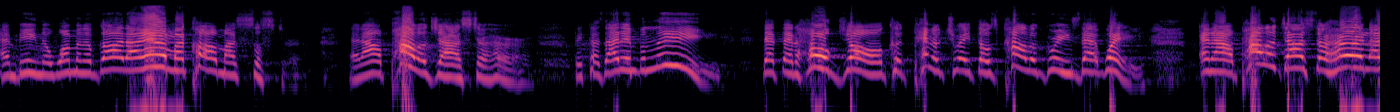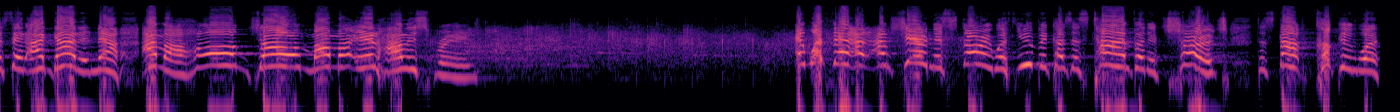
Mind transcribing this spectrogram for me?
And being the woman of God I am, I call my sister. And I apologize to her because I didn't believe that that hog jaw could penetrate those collard greens that way. And I apologized to her and I said, I got it now. I'm a hog jaw mama in Holly Springs. And with that, I'm sharing this story with you because it's time for the church to stop cooking with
